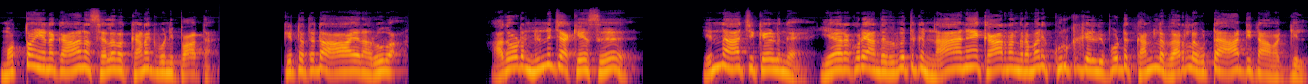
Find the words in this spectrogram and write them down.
மொத்தம் எனக்கு ஆன செலவை கணக்கு பண்ணி பார்த்தேன். கிட்டத்தட்ட ஆயிரம் ரூபா. அதோட நின்றுச்சா கேஸு? என்ன ஆச்சு கேளுங்க. ஏறக்குறைய அந்த விபத்துக்கு நானே காரணங்கிற மாதிரி குறுக்கு கேள்வி போட்டு கண்ணில் விரல விட்டு ஆட்டிட்டான் வக்கீல்.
